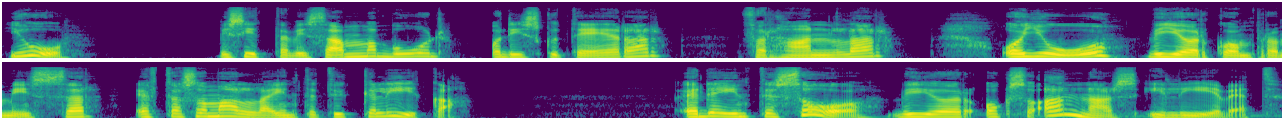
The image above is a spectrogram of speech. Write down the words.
Jo, vi sitter vid samma bord och diskuterar, förhandlar och jo, vi gör kompromisser eftersom alla inte tycker lika. Är det inte så vi gör också annars i livet?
